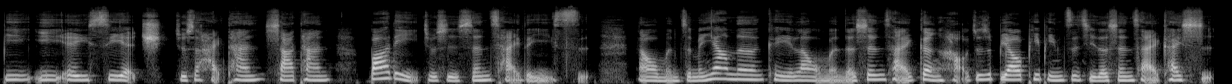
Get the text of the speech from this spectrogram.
b e a c h 就是海滩沙滩。Body 就是身材的意思。那我们怎么样呢？可以让我们的身材更好，就是不要批评自己的身材，开始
